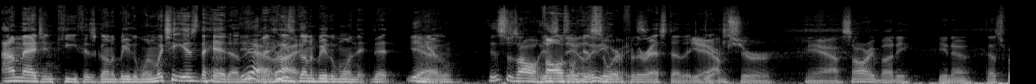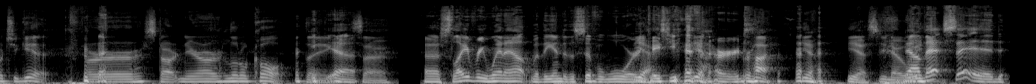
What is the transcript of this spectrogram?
I imagine Keith is going to be the one, which he is the head of it. Yeah, but he's going to be the one that that yeah. you know this was all his falls deal on his sword for the rest of it. Yeah, yes. I'm sure. Yeah, sorry, buddy. You know that's what you get for starting your little cult thing. Yeah. So Uh, slavery went out with the end of the Civil War. In case you haven't Yeah. heard. right? Yeah. Yes. You know. Now we- that said,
